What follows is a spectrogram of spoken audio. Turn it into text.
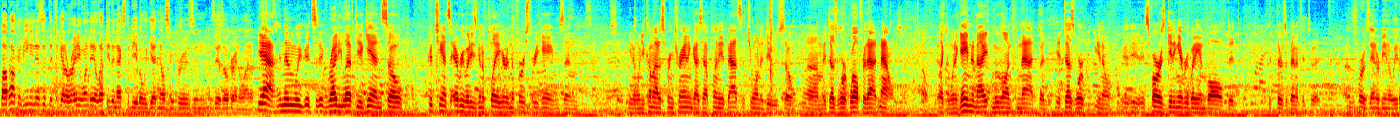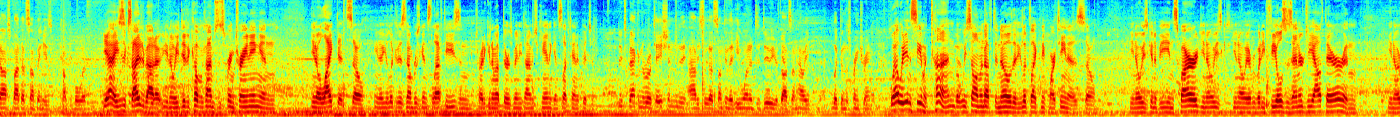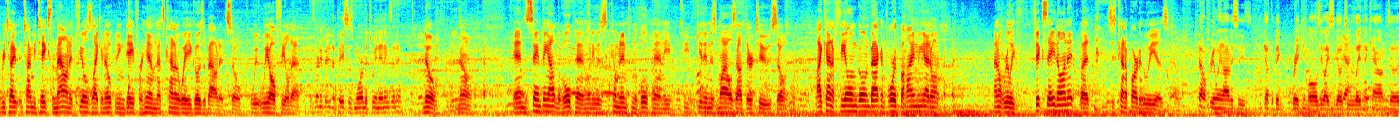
Bob, how convenient is it that you got a righty one day, a lefty the next, to be able to get Nelson Cruz and Isaiah Zoker in the lineup? Yeah, and then we, it's a righty lefty again, so good chance everybody's going to play here in the first three games. And you know, when you come out of spring training, guys have plenty of bats that you want to do. So um, it does work well for that now. I'd like to win a game tonight, move on from that, but it does work. You know, as far as getting everybody involved, it, there's a benefit to it. As far as Xander being a leadoff spot, that's something he's comfortable with. Yeah, he's excited about it. You know, he did a couple times in spring training and you know liked it. So you know, you look at his numbers against lefties and try to get him up there as many times as you can against left-handed pitching. Nick's back in the rotation. Obviously, that's something that he wanted to do. Your thoughts on how he looked in the spring training? Well, we didn't see him a ton, but we saw him enough to know that he looked like Nick Martinez. So, you know, he's going to be inspired. You know, he's you know everybody feels his energy out there and you know, every time, time he takes the mound, it feels like an opening day for him. That's kind of the way he goes about it. So we, we all feel that. Is there anybody that paces more in between innings than him? No, no. And same thing out in the bullpen. When he was coming in from the bullpen, he'd, he'd get in his miles out there too. So I kind of feel him going back and forth behind me. I don't, I don't really fixate on it, but it's just kind of part of who he is. Kyle Freeland, obviously, he's got the big breaking balls he likes to go yeah. to late in the count. Uh,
